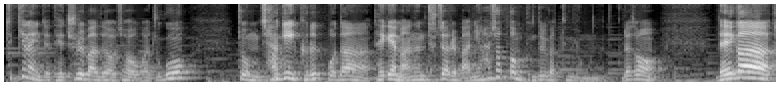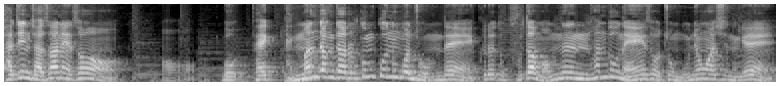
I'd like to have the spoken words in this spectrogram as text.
특히나 이제 대출 받으셔가지고 좀 자기 그릇보다 되게 많은 투자를 많이 하셨던 분들 같은 경우는 그래서 내가 가진 자산에서 어 뭐 100, 100만 장자를 꿈꾸는 건 좋은데 그래도 부담 없는 한도 내에서 좀 운영하시는 게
